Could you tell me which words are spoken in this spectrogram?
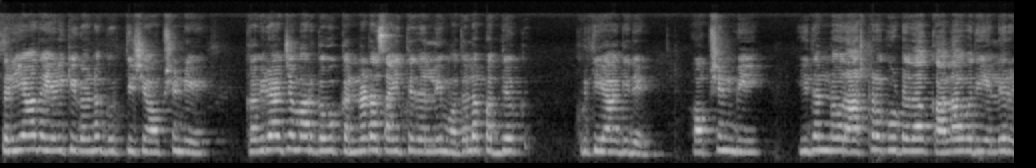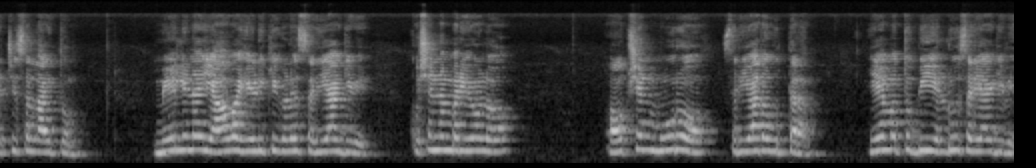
ಸರಿಯಾದ ಹೇಳಿಕೆಗಳನ್ನು ಗುರುತಿಸಿ. ಆಪ್ಷನ್ ಎ, ಕವಿರಾಜ ಮಾರ್ಗವು ಕನ್ನಡ ಸಾಹಿತ್ಯದಲ್ಲಿ ಮೊದಲ ಪದ್ಯ ಕೃತಿಯಾಗಿದೆ. ಆಪ್ಷನ್ ಬಿ, ಇದನ್ನು ರಾಷ್ಟ್ರಕೂಟದ ಕಾಲಾವಧಿಯಲ್ಲಿ ರಚಿಸಲಾಯಿತು. ಮೇಲಿನ ಯಾವ ಹೇಳಿಕೆಗಳು ಸರಿಯಾಗಿವೆ? ಕ್ವಶನ್ ನಂಬರ್ ಏಳು. ಆಪ್ಷನ್ ಮೂರು, ಸರಿಯಾದ ಉತ್ತರ. ಎ ಮತ್ತು ಬಿ ಎರಡೂ ಸರಿಯಾಗಿವೆ.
